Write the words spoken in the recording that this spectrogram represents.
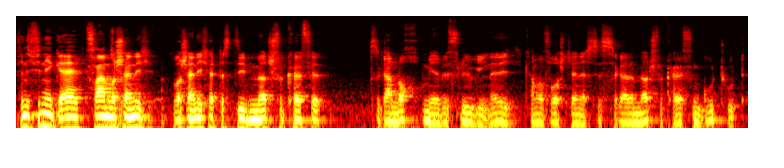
Finde find ich geil. Vor allem wahrscheinlich, wahrscheinlich hat das die Merch-Verkäufe sogar noch mehr beflügeln. Ne? Ich kann mir vorstellen, dass das sogar den Merch-Verkäufen gut tut.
